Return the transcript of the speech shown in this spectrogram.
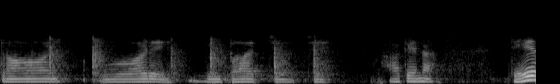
ત્રણ વડે વિભાજ્ય છે. હા કે ના જે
